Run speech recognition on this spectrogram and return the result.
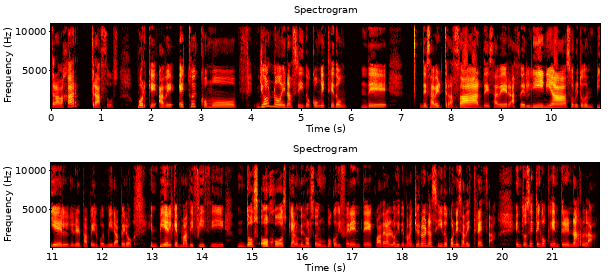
trabajar trazos. Porque, a ver, esto es como... Yo no he nacido con este don de, de saber trazar, de saber hacer líneas, sobre todo en piel, en el papel, pues mira, pero en piel que es más difícil, dos ojos que a lo mejor son un poco diferentes, cuadrarlos y demás. Yo no he nacido con esa destreza, entonces tengo que entrenarla.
